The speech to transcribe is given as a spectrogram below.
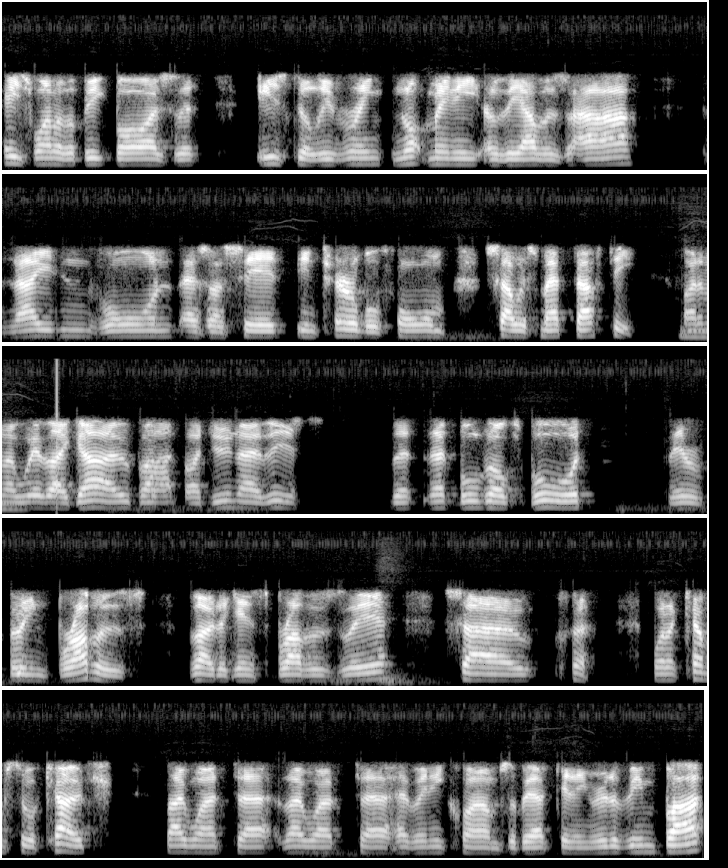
he's one of the big buys that is delivering. Not many of the others are. Naden, Vaughan, as I said, in terrible form. So is Matt Dufty. Mm. I don't know where they go, but I do know this: that that Bulldogs board, there have been brothers vote against brothers there. So when it comes to a coach, they won't uh, they won't uh, have any qualms about getting rid of him. But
